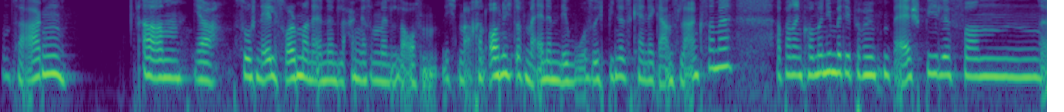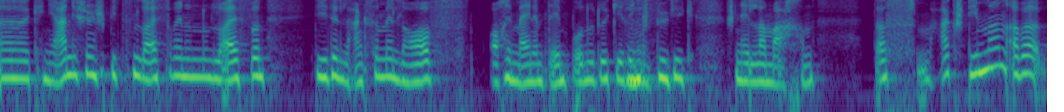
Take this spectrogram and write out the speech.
und sagen, ähm, ja, so schnell soll man einen langsamen Laufen nicht machen, auch nicht auf meinem Niveau. Also ich bin jetzt keine ganz langsame, aber dann kommen immer die berühmten Beispiele von äh, kenianischen Spitzenläuferinnen und Läufern, die den langsamen Lauf auch in meinem Tempo nur durch geringfügig mhm. schneller machen. Das mag stimmen, aber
